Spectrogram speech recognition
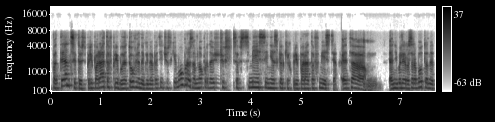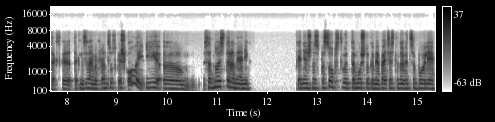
потенций, то есть препаратов, приготовленных гомеопатическим образом, но продающихся в смеси нескольких препаратов вместе. Это они были разработаны, так, так называемой французской школой, и э, с одной стороны они конечно, способствует тому, что гомеопатия становится более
